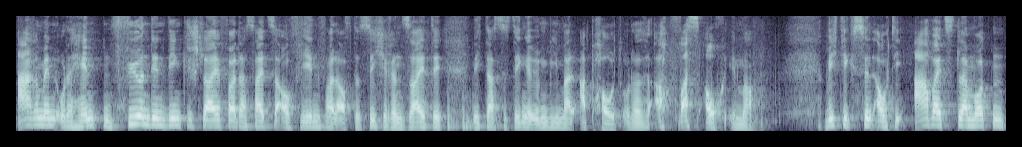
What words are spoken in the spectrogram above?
Armen oder Händen führen den Winkelschleifer. Da seid ihr auf jeden Fall auf der sicheren Seite. Nicht, dass das Ding irgendwie mal abhaut oder was auch immer. Wichtig sind auch die Arbeitsklamotten.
